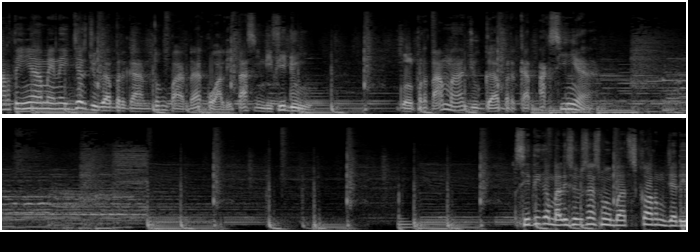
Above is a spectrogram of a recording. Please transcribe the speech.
Artinya manajer juga bergantung pada kualitas individu. Gol pertama juga berkat aksinya. City kembali sukses membuat skor menjadi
